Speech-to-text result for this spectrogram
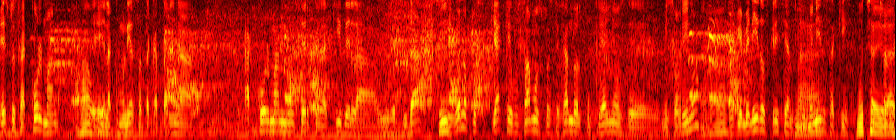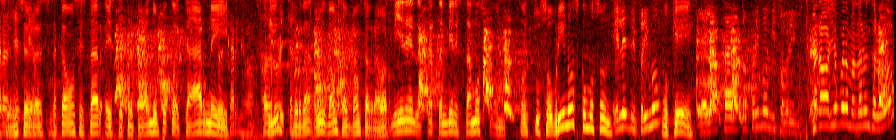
Esto es a Colman, Ajá, eh, la comunidad Santa Catarina a Colman, muy cerca de aquí de la universidad. Sí. Y bueno, pues ya que estamos festejando el cumpleaños de mi sobrino, Ajá. pues bienvenidos, Cristian, Ah. bienvenidos aquí. Muchas, Muchas gracias, gracias, muchas tío. gracias. Acá vamos a estar este, preparando un poco de carne. Un poquito de y, carne vamos a sí, ver ahorita. ¿verdad? Vamos a, vamos a grabar. Miren, acá también estamos con, con tus sobrinos. ¿Cómo son? Él es mi primo Ok. y allá está otro primo y mi sobrino. Pero yo puedo mandar un saludo.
